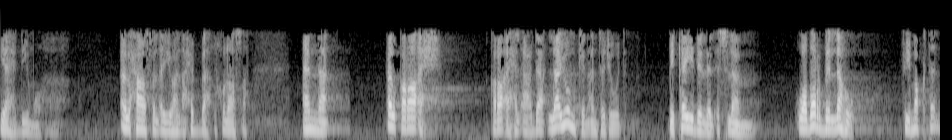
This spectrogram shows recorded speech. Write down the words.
يهدمها. الحاصل أيها الأحبة الخلاصة أن القرائح قرائح الأعداء لا يمكن أن تجود بكيد للإسلام. وضرب له في مقتل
